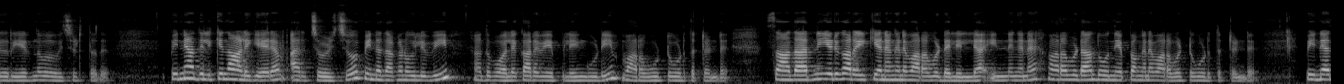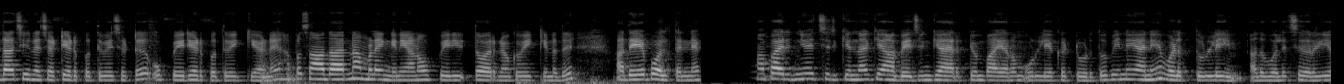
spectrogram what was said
ഏറിയിരുന്നു വേവിച്ചെടുത്തത്. പിന്നെ അതിലേക്ക് നാളികേരം അരച്ചൊഴിച്ചു. പിന്നെ അതാക്കണ ഉലുവയും അതുപോലെ കറിവേപ്പിലയും കൂടിയും വറവിട്ട് കൊടുത്തിട്ടുണ്ട്. സാധാരണ ഈ ഒരു കറിക്ക് ഞാൻ അങ്ങനെ വറവിടലില്ല ഇന്നിങ്ങനെ വറവിടാൻ തോന്നിയപ്പോൾ അങ്ങനെ വറവിട്ട് കൊടുത്തിട്ടുണ്ട്. പിന്നെ അതാ ചീനച്ചട്ടി അടുപ്പത്ത് വെച്ചിട്ട് ഉപ്പേരി അടുപ്പത്ത് വെക്കുകയാണ് അപ്പോൾ സാധാരണ നമ്മൾ എങ്ങനെയാണോ ഉപ്പേരി തോരനൊക്കെ വെക്കുന്നത് അതേപോലെ തന്നെ അപ്പോൾ അരിഞ്ഞു വെച്ചിരിക്കുന്ന ക്യാബേജും ക്യാരറ്റും പയറും ഉള്ളിയൊക്കെ ഇട്ട് കൊടുത്തു. പിന്നെ ഞാൻ വെളുത്തുള്ളിയും അതുപോലെ ചെറിയ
